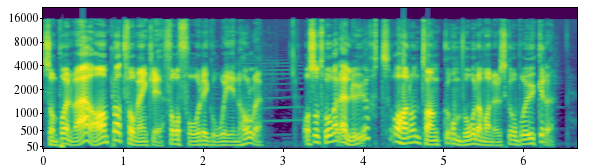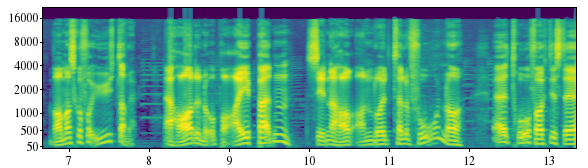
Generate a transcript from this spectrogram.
som på enhver annen plattform egentlig, for å få det gode innholdet. Og så tror jeg det er lurt å ha noen tanker om hvordan man ønsker å bruke det. Hva man skal få ut av det. Jeg har det nå på iPaden, siden jeg har Android-telefon, og jeg tror faktisk det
